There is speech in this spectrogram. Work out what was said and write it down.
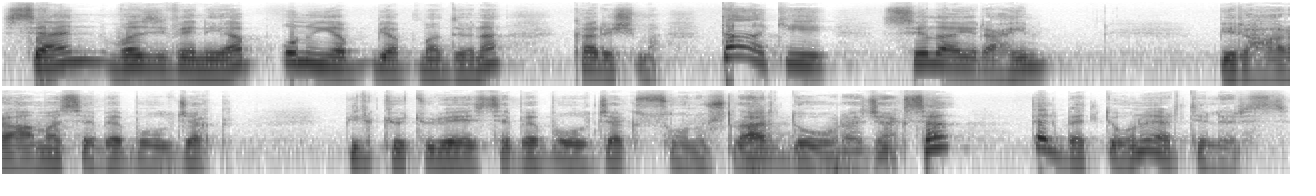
Sen vazifeni yap, onun yapıp yapmadığına karışma. Ta ki sıla rahim bir harama sebep olacak, bir kötülüğe sebep olacak sonuçlar doğuracaksa elbette onu erteleriz.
